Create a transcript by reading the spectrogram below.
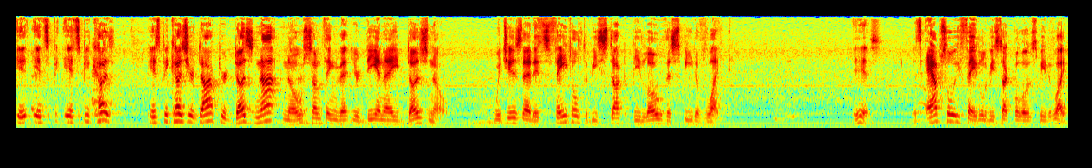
it, it's, it's, because, it's because your doctor does not know something that your DNA does know, which is that it's fatal to be stuck below the speed of light. It is. It's absolutely fatal to be stuck below the speed of light.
